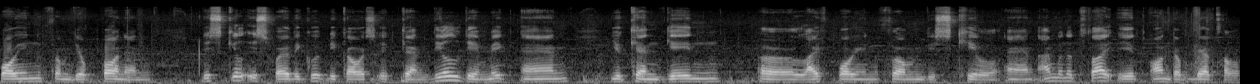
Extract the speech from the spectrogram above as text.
points from the opponent. This skill is very good because it can deal damage and you can gain a life point from this skill and I'm gonna try it on the battle.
